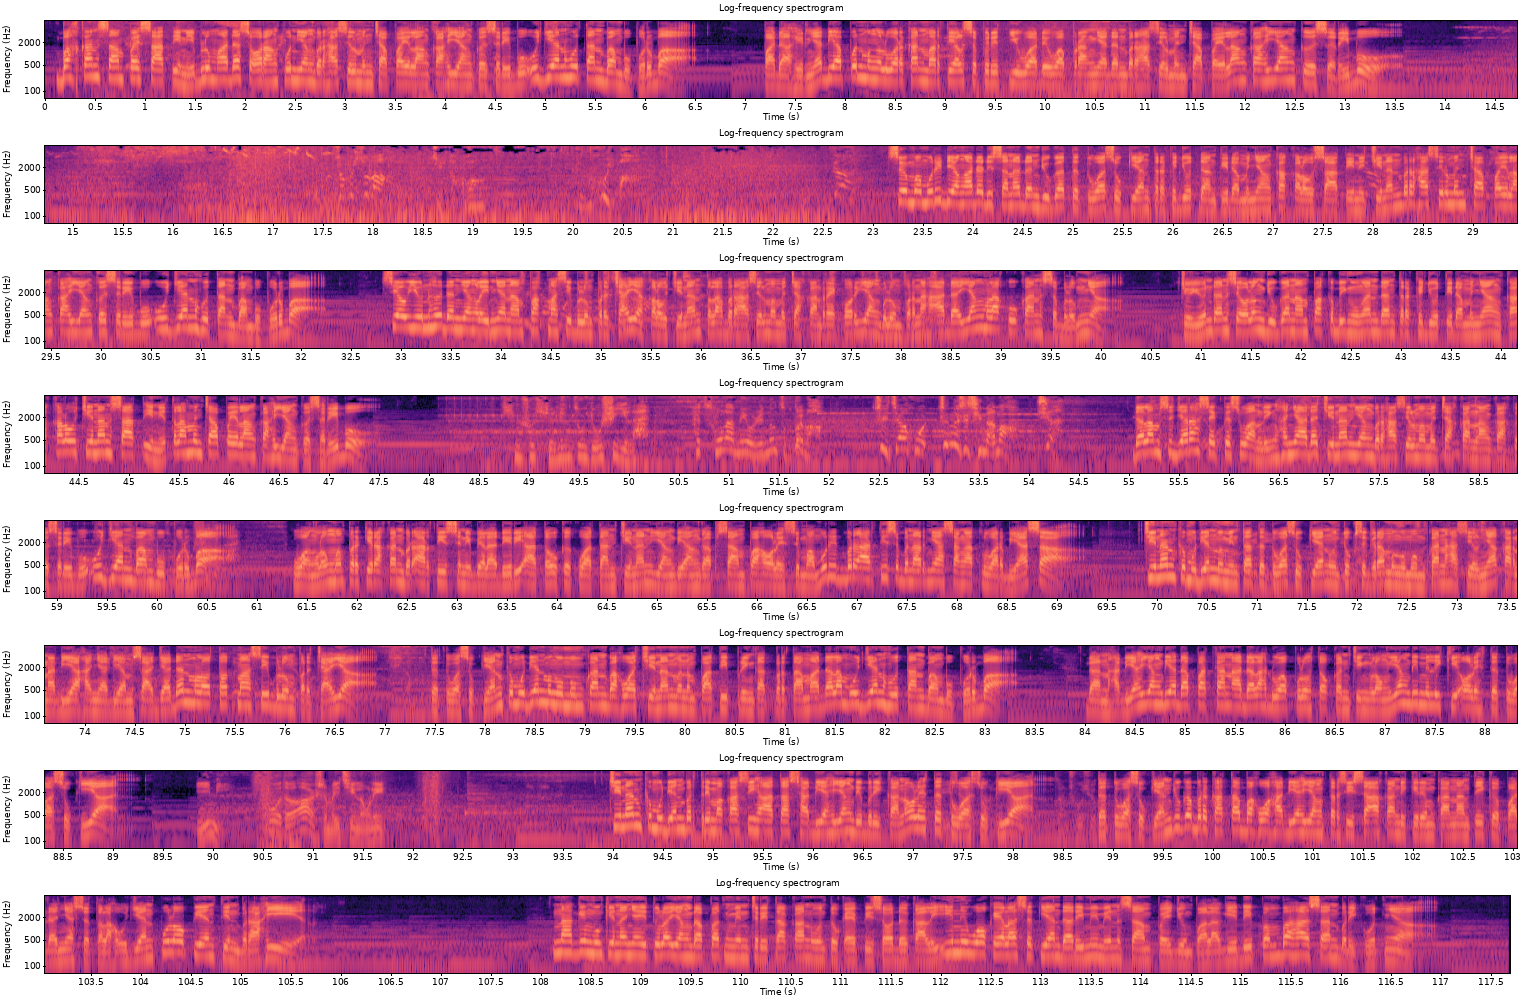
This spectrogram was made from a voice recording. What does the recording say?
Bahkan sampai saat ini belum ada seorang pun yang berhasil mencapai langkah yang ke seribu ujian hutan bambu purba. Pada akhirnya dia pun mengeluarkan martial spirit jiwa dewa perangnya dan berhasil mencapai langkah yang ke seribu. Semua murid yang ada di sana dan juga tetua Sukian terkejut dan tidak menyangka kalau saat ini Cinan berhasil mencapai langkah yang ke seribu ujian hutan bambu purba. Xiao Yunhe dan yang lainnya nampak masih belum percaya kalau Cinan telah berhasil memecahkan rekor yang belum pernah ada yang melakukan sebelumnya. Cuyun dan Xiaoleng juga nampak kebingungan dan terkejut tidak menyangka kalau Cinan saat ini telah mencapai langkah yang ke seribu. 听说玄灵宗有史以来还从来没有人能走到，对吧？这家伙真的是秦南吗？这 Dalam sejarah Sekte Swanling, hanya ada Cinan yang berhasil memecahkan langkah ke seribu ujian bambu purba. Wang Long memperkirakan berarti seni bela diri atau kekuatan Cinan yang dianggap sampah oleh semua murid berarti sebenarnya sangat luar biasa. Cinan kemudian meminta tetua Sukian untuk segera mengumumkan hasilnya karena dia hanya diam saja dan melotot masih belum percaya. Tetua Sukian kemudian mengumumkan bahwa Cinan menempati peringkat pertama dalam ujian hutan bambu purba. Dan hadiah yang dia dapatkan adalah 20 token cinglong yang dimiliki oleh Tetua Sukian. Ini, Cinan kemudian berterima kasih atas hadiah yang diberikan oleh Tetua Sukian. Tetua Sukian juga berkata bahwa hadiah yang tersisa akan dikirimkan nanti kepadanya setelah ujian Pulau Pientin berakhir. Nah geng mungkin hanya itulah yang dapat Min ceritakan untuk episode kali ini. Wokela sekian dari Mimin. Sampai jumpa lagi di pembahasan berikutnya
